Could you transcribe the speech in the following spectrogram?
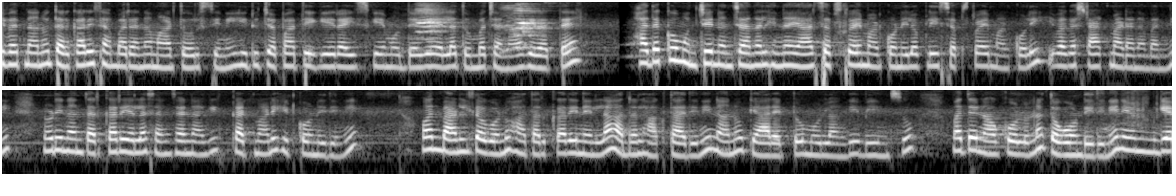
ಇವತ್ತು ನಾನು ತರಕಾರಿ ಸಾಂಬಾರನ್ನು ಮಾಡಿ ತೋರಿಸ್ತೀನಿ. ಇದು ಚಪಾತಿಗೆ, ರೈಸ್ಗೆ, ಮುದ್ದೆಗೆ ಎಲ್ಲ ತುಂಬ ಚೆನ್ನಾಗಿರುತ್ತೆ. ಅದಕ್ಕೂ ಮುಂಚೆ ನನ್ನ ಚಾನಲ್ ಇನ್ನೂ ಯಾರು ಸಬ್ಸ್ಕ್ರೈಬ್ ಮಾಡ್ಕೊಂಡಿಲ್ಲೋ ಪ್ಲೀಸ್ ಸಬ್ಸ್ಕ್ರೈಬ್ ಮಾಡ್ಕೊಳ್ಳಿ. ಇವಾಗ ಸ್ಟಾರ್ಟ್ ಮಾಡೋಣ ಬನ್ನಿ. ನೋಡಿ, ನಾನು ತರಕಾರಿ ಎಲ್ಲ ಸಣ್ಣ ಸಣ್ಣಾಗಿ ಕಟ್ ಮಾಡಿ ಇಟ್ಕೊಂಡಿದ್ದೀನಿ. ಒಂದು ಬಾಣಲಿ ತೊಗೊಂಡು ಆ ತರಕಾರಿನೆಲ್ಲ ಅದರಲ್ಲಿ ಹಾಕ್ತಾಯಿದ್ದೀನಿ ನಾನು ಕ್ಯಾರೆಟು ಮೂಲಂಗಿ, ಬೀನ್ಸು ಮತ್ತು ನಾವು ಕೋಲನ್ನು ತೊಗೊಂಡಿದ್ದೀನಿ. ನಿಮಗೆ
